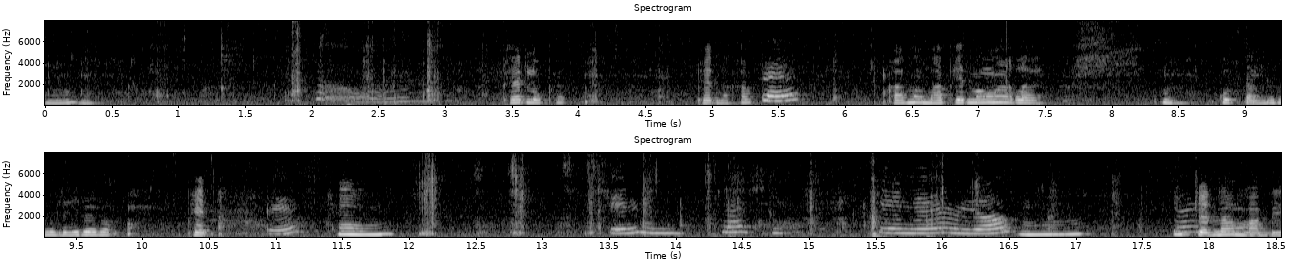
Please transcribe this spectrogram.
อืมเผ็ดลูกเผ็ดเผ็ด นะครับพรมามาเผ็ดมากมากเลยกุดตันไม่รู้ลีด้วยหรอกเผ็ดอืมจะนั่งมาบี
